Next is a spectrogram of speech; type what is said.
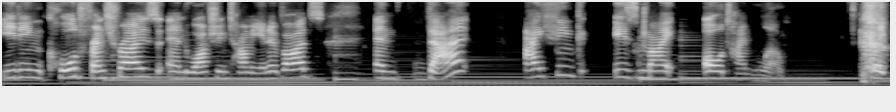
eating cold French fries and watching TommyInnit VODs, and that I think is my all-time low. Like,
